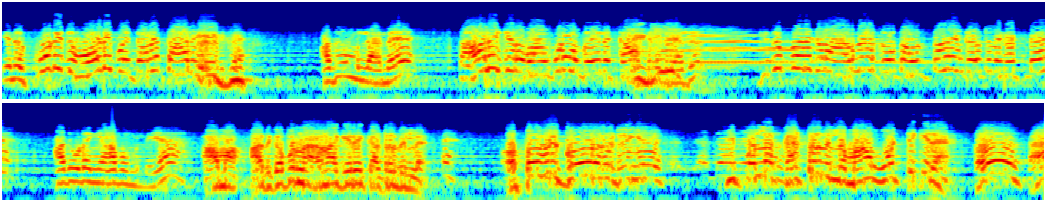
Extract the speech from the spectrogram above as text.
என்ன கூட்டிட்டு ஓடி போய் தானே தாலி. அதுவும் இல்லாம தாலிக்கிற வாங்க கூட கையில காசு கிடையாது. இது இருக்கிற அருணா கௌதம் தான் என் கழுத்துல கட்டினேன். அது கூட ஞாபகம் இல்லையா? ஆமா அதுக்கப்புறம் நான் அண்ணாக்கீரே கட்டுறது இல்ல அப்ப எப்படி கோவம் கட்டுறீங்க? இப்ப எல்லாம் கட்டுறது இல்லம்மா ஒட்டிக்கிறேன். ஆ,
